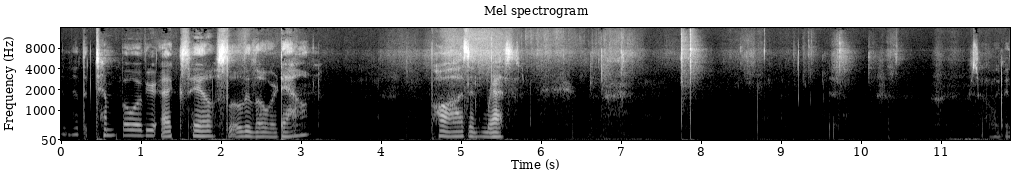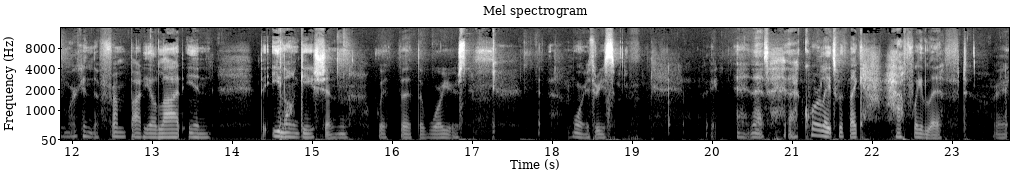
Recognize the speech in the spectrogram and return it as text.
And at the tempo of your exhale, slowly lower down. Pause and rest. So working the front body a lot in the elongation with the, the warriors, uh, warrior threes. And that, that correlates with like halfway lift, right?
